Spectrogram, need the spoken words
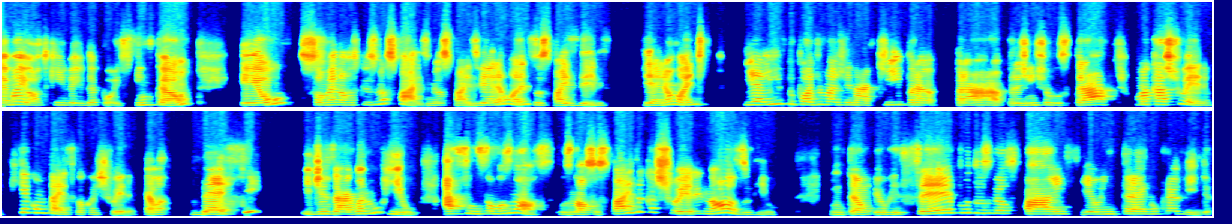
é maior do que quem veio depois. Então, eu sou menor que os meus pais. Meus pais vieram antes, os pais deles vieram antes. E aí, tu pode imaginar aqui, para a gente ilustrar, uma cachoeira. O que, que acontece com a cachoeira? Ela desce e deságua no rio. Assim somos nós, os nossos pais da cachoeira e nós o rio. Então, eu recebo dos meus pais e eu entrego para a vida.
